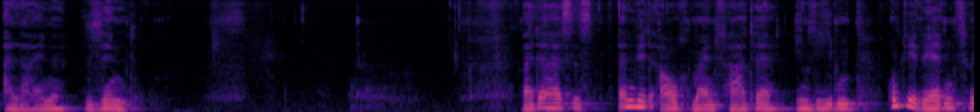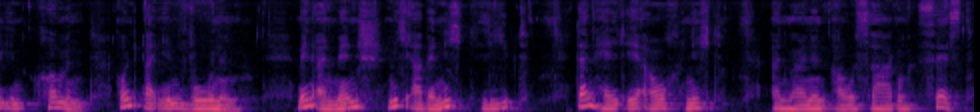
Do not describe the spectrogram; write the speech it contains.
alleine sind. Weiter heißt es, dann wird auch mein Vater ihn lieben und wir werden zu ihm kommen und bei ihm wohnen. Wenn ein Mensch mich aber nicht liebt, dann hält er auch nicht an meinen Aussagen fest.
